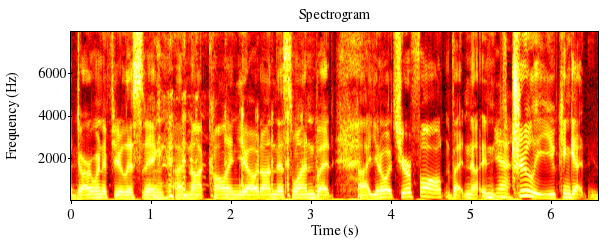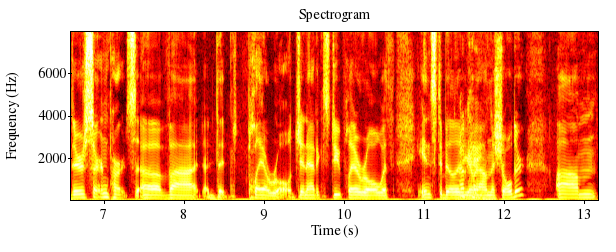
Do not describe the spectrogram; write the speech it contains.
Darwin, if you're listening, I'm not calling you out on this one, but uh, you know it's your fault. But no, Yeah. truly, you can get there's certain parts of uh, that play a role. Genetics do play a role with instability Okay. around the shoulder. Um,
